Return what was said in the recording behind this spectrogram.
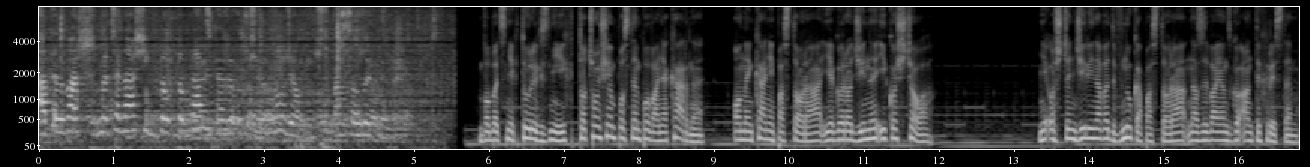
A ten wasz mecenasik do, do pracy każe uczciwym ludziom iść, pasożytnym. Wobec niektórych z nich toczą się postępowania karne o nękanie pastora, jego rodziny i kościoła. Nie oszczędzili nawet wnuka pastora, nazywając go antychrystem.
